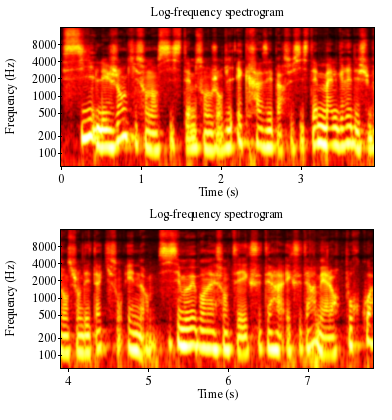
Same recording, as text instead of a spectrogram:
si les gens qui sont dans ce système sont aujourd'hui écrasés par ce système malgré des subventions d'État qui sont énormes, si c'est mauvais pour la santé, etc., etc., mais alors pourquoi?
